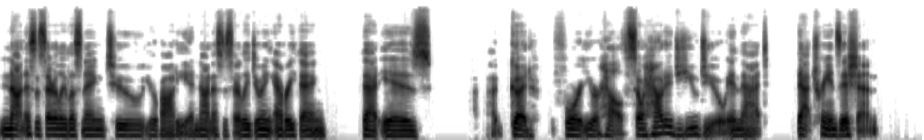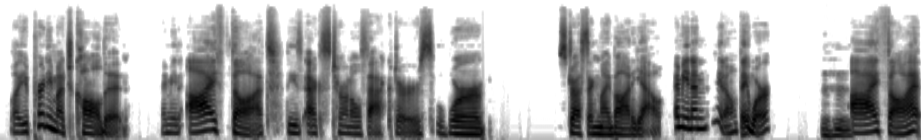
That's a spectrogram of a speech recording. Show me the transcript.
not necessarily listening to your body and not necessarily doing everything that is uh, good for your health. So how did you do in that that transition? Well, you pretty much called it. I mean, I thought these external factors were stressing my body out. I mean, and you know, they were. Mm-hmm. I thought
